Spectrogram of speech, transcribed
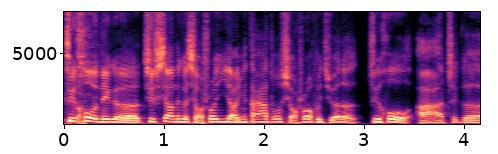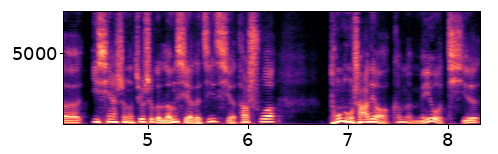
最后那个就像那个小说一样，因为大家读小说会觉得最后啊，这个易先生就是个冷血的机器。他说。统统杀掉，根本没有提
